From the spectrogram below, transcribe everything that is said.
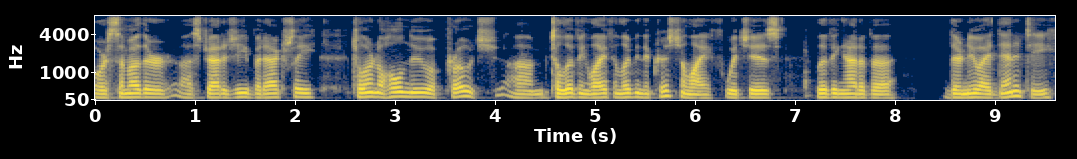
or some other uh, strategy, but actually to learn a whole new approach um, to living life and living the Christian life, which is living out of a their new identity,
